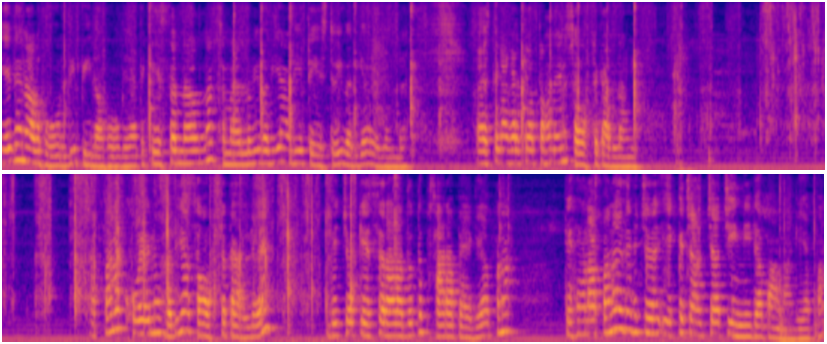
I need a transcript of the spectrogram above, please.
ਇਹਦੇ ਨਾਲ ਹੋਰ ਵੀ ਪੀਲਾ ਹੋ ਗਿਆ ਤੇ ਕੇਸਰ ਨਾਲ ਨਾ ਸਮੈਲ ਵੀ ਵਧੀਆ ਆਉਂਦੀ ਹੈ ਟੇਸਟ ਵੀ ਵਧੀਆ ਹੋ ਜਾਂਦਾ ਇਸ ਤਰ੍ਹਾਂ ਕਰਕੇ ਆਪਾਂ ਹੁਣ ਇਹਨੂੰ ਸੌਫਟ ਕਰ ਲਾਂਗੇ। ਆਪਾਂ ਨਾ ਖੋਏ ਨੂੰ ਵਧੀਆ ਸੌਫਟ ਕਰ ਲਿਆ ਵਿੱਚੋਂ ਕੇਸਰ ਵਾਲਾ ਦੁੱਧ ਸਾਰਾ ਪੈ ਗਿਆ ਆਪਣਾ। ਤੇ ਹੁਣ ਆਪਾਂ ਨਾ ਇਹਦੇ ਵਿੱਚ ਇੱਕ ਚਮਚਾ ਚੀਨੀ ਦਾ ਪਾਵਾਂਗੇ ਆਪਾਂ।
